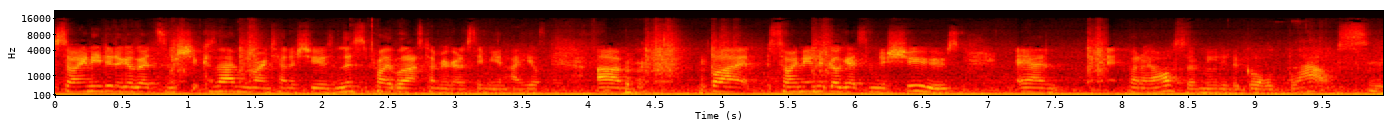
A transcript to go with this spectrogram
so I needed to go get some shoes because I've been wearing tennis shoes, and this is probably the last time you're going to see me in high heels. Um, but so I needed to go get some new shoes, and but I also needed a gold blouse.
